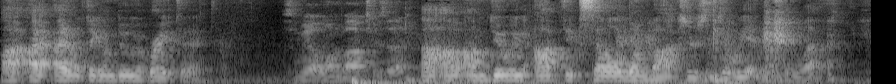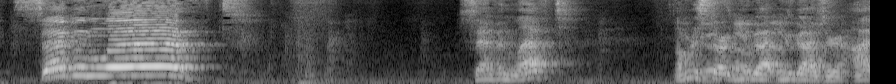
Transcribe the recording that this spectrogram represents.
I, I, I don't think I'm doing a break today. So we got one boxers, huh? I, I- I'm doing optic Cella one boxers until we have nothing left. Seven left. Seven left. I'm gonna start. You tough, guys, you guys. guys are gonna I,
